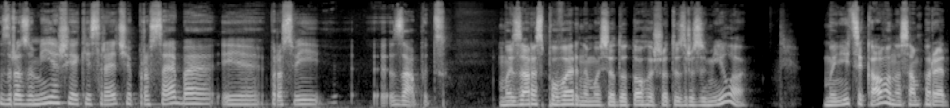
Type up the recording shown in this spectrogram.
зрозумієш якісь речі про себе і про свій е, запит. Ми зараз повернемося до того, що ти зрозуміла. Мені цікаво насамперед,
